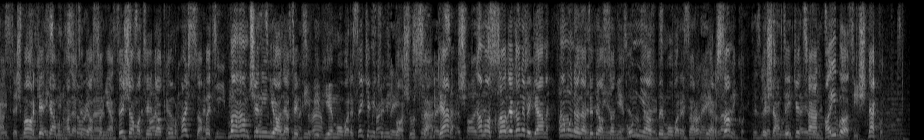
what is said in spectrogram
هستش. مارکت که همون حالت داستانی هستش اما تعداد عمرهاش ثابت و همچنین یه حالت پی وی پی مبارزه که می‌تونید باشون سرگرم. بشید اما صادقانه بگم همون حالت داستانی اون نیاز به مبارزه رو ارضا می‌کنه به شرط اینکه تنهایی بازیش نکنید.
